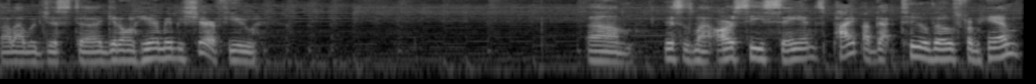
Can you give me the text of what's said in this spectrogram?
thought I would just uh, get on here, maybe share a few. Um, this is my RC Sands pipe. I've got two of those from him.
